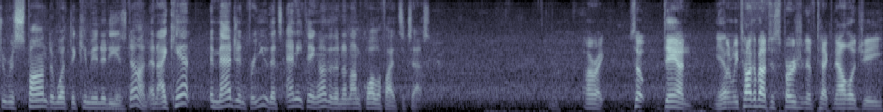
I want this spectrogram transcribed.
to respond to what the community has done. And I can't imagine for you that's anything other than an unqualified success. All right. So, Dan, yep. when we talk about dispersion of technology,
